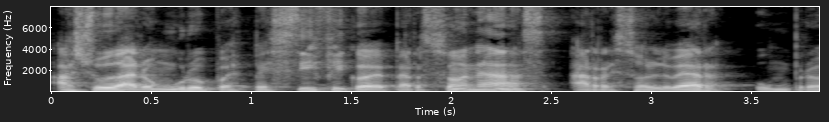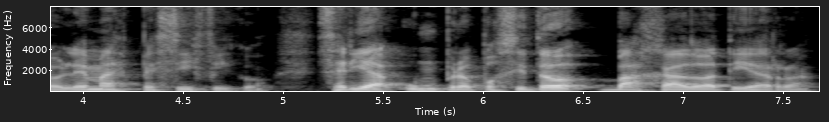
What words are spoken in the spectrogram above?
ayudar a un grupo específico de personas a resolver un problema específico. Sería un propósito bajado a tierra.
